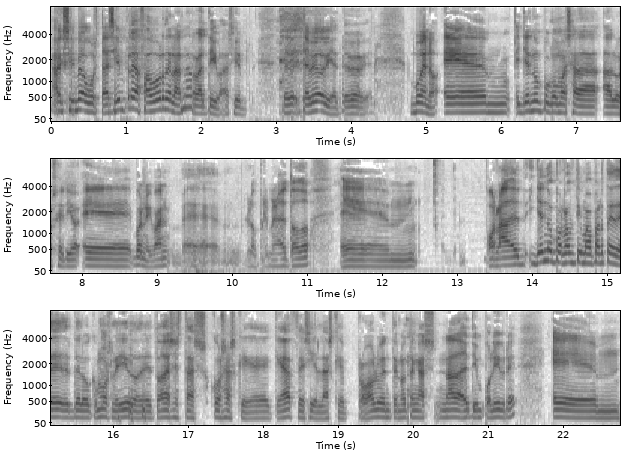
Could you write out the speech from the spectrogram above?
Así me gusta, siempre a favor de la narrativa, siempre. Te, te veo bien, te veo bien. Bueno, eh, yendo un poco más a, a lo serio. eh, bueno, Iván, eh, lo primero de todo, eh, por la, yendo por la última parte de, de lo que hemos leído, de todas estas cosas que, que haces y en las que probablemente no tengas nada de tiempo libre, eh,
